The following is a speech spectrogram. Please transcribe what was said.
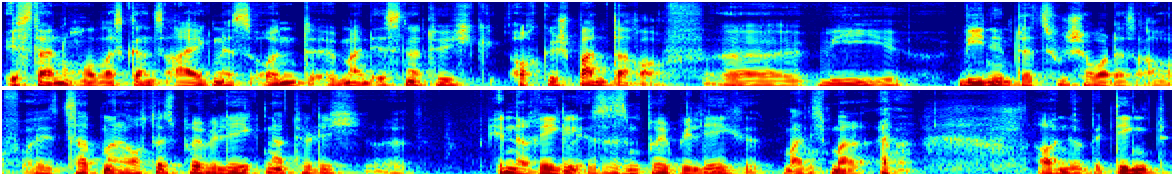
ist da nochmal was ganz Eigenes und man ist natürlich auch gespannt darauf, äh, wie, wie nimmt der Zuschauer das auf. Jetzt hat man auch das Privileg natürlich, äh, in der Regel ist es ein Privileg, manchmal auch nur bedingt,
